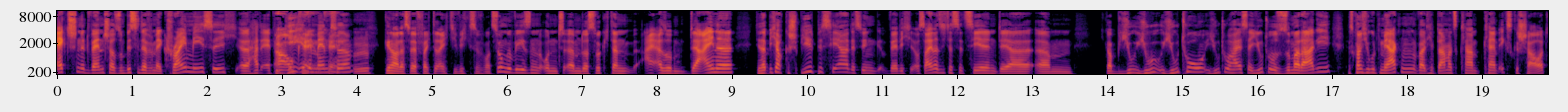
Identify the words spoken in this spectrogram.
Action-Adventure, so ein bisschen Devil May Cry-mäßig, äh, hat RPG-Elemente. Ah, okay. Hm. Genau, das wäre vielleicht eigentlich die wichtigste Information gewesen. Und ähm, du hast wirklich dann, also der eine, den habe ich auch gespielt bisher, deswegen werde ich aus seiner Sicht das erzählen, der, ähm, ich glaube, Yu, Yu, Yuto, Yuto heißt er, Yuto Sumaragi. Das konnte ich mir gut merken, weil ich habe damals Clamp, Clamp X geschaut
